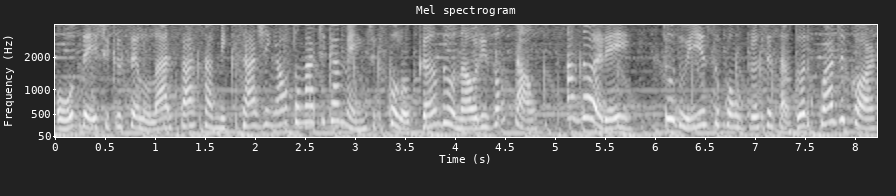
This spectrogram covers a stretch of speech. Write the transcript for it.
ou deixe que o celular faça a mixagem automaticamente, colocando-o na horizontal. Adorei! Tudo isso com o processador quad-core,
